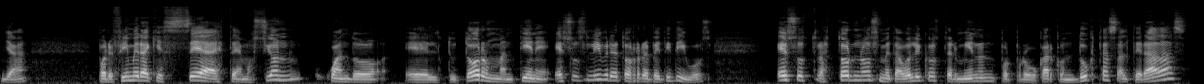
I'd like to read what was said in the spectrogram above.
¿ya? Por efímera que sea esta emoción, cuando el tutor mantiene esos libretos repetitivos, esos trastornos metabólicos terminan por provocar conductas alteradas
